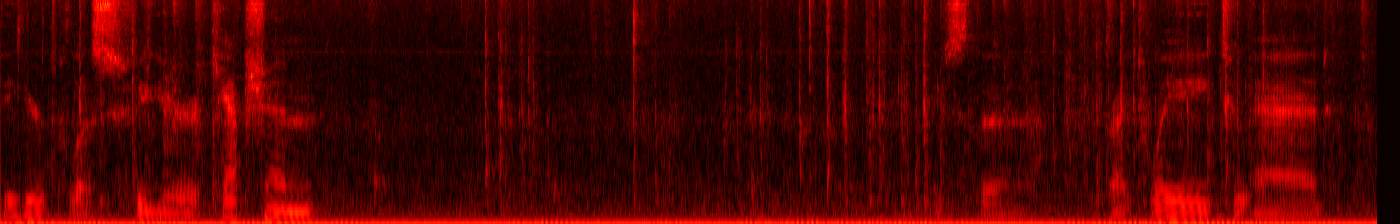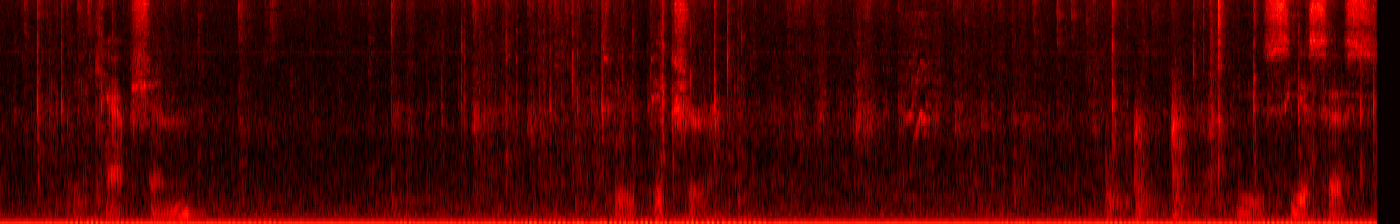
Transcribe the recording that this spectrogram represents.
Figure plus figure caption is the right way to add a caption to a picture. Use CSS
